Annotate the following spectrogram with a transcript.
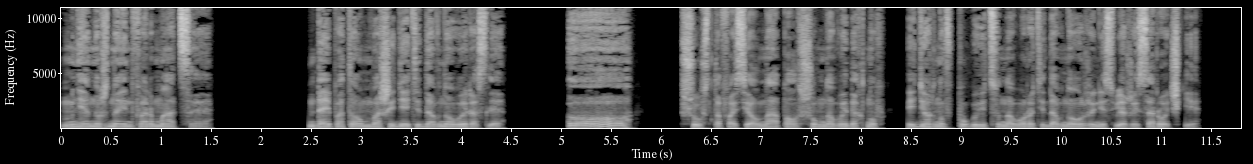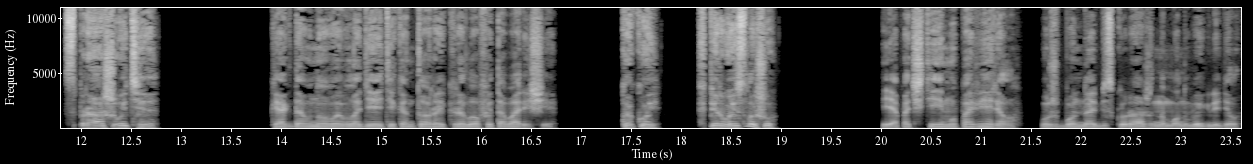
Мне нужна информация. Да и потом, ваши дети давно выросли». «О-о-о!» Шустов осел на пол, шумно выдохнув и дернув пуговицу на вороте давно уже не свежей сорочки. «Спрашивайте». «Как давно вы владеете конторой Крылов и товарищи?» «Какой? Впервые слышу». Я почти ему поверил, уж больно обескураженным он выглядел,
